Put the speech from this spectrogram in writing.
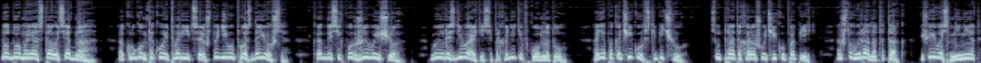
но дома я осталась одна, а кругом такое творится, что диву просто даешься, как до сих пор живы еще. Вы раздевайтесь и проходите в комнату, а я пока чайку вскипячу. С утра-то хорошо чайку попить, а что вы рано-то так, еще и восьми нет».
